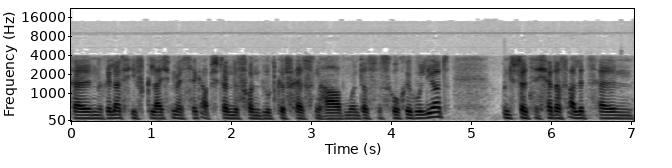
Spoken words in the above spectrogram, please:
Zellen relativ gleichmäßig Abstände von Blutgefäßen haben und das ist hochreguliert und stellt sicher, dass alle Zellen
